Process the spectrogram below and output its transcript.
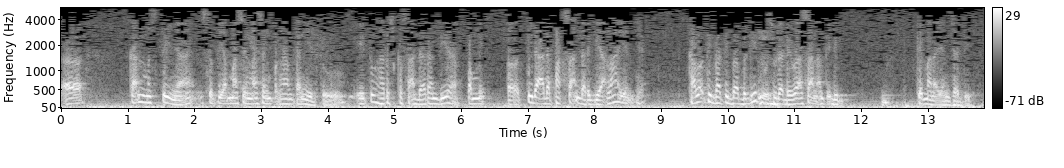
uh, kan mestinya setiap masing-masing pengantin itu itu harus kesadaran dia pemi, uh, tidak ada paksaan dari pihak lain. Ya. Kalau tiba-tiba begitu hmm. sudah dewasa nanti di gimana yang jadi?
